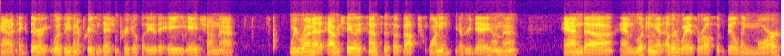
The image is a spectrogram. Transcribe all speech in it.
and I think there was even a presentation previously to the AEH on that. We run an average daily census of about 20 every day on that. And, uh, and looking at other ways, we're also building more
